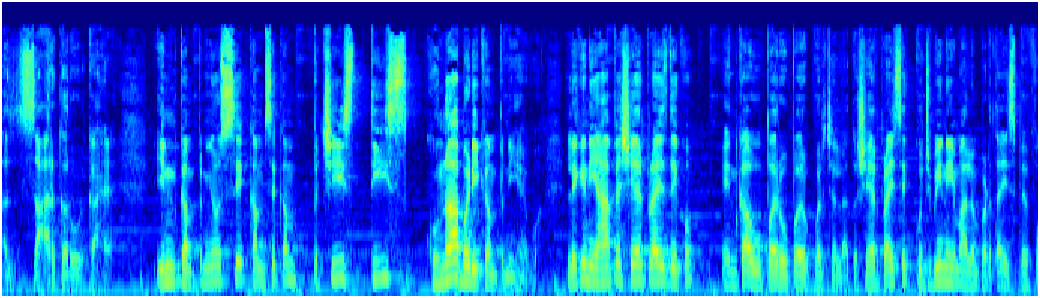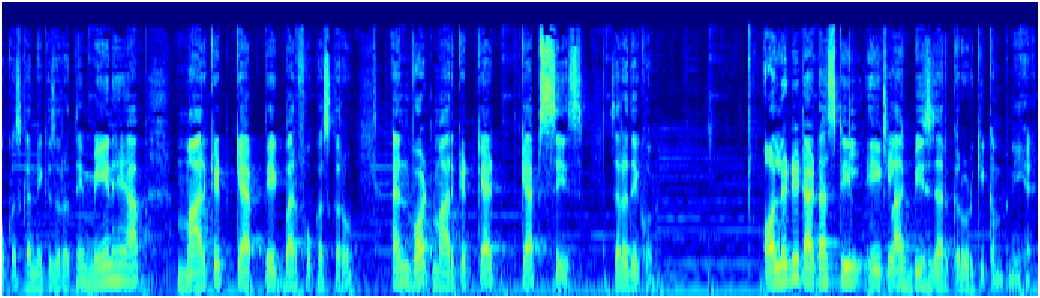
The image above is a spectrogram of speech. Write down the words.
हज़ार करोड़ का है। इन कंपनियों से कम से कम 25-30 गुना बड़ी कंपनी है वो। लेकिन यहाँ पे शेयर प्राइस देखो, इनका ऊपर ऊपर ऊपर चल रहा तो शेयर प्राइस से कुछ भी नहीं मालूम पड़ता, इस पर फोकस करने की ज़रूरत नहीं। मेन है आप मार्केट कैप पे एक बार फोकस करो। And what market cap cap says जरा देखो। ऑलरेडी टाटा स्टील एक लाख बीस हज़ार करोड़ की कंपनी है।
